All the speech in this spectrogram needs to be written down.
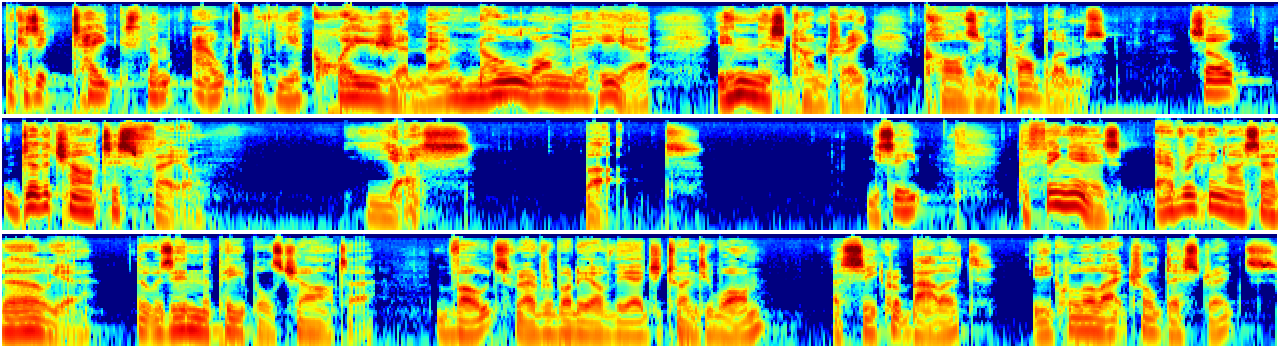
because it takes them out of the equation. They are no longer here in this country causing problems. So, do the Chartists fail? Yes. But, you see, the thing is, everything I said earlier that was in the People's Charter votes for everybody over the age of 21, a secret ballot, equal electoral districts,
